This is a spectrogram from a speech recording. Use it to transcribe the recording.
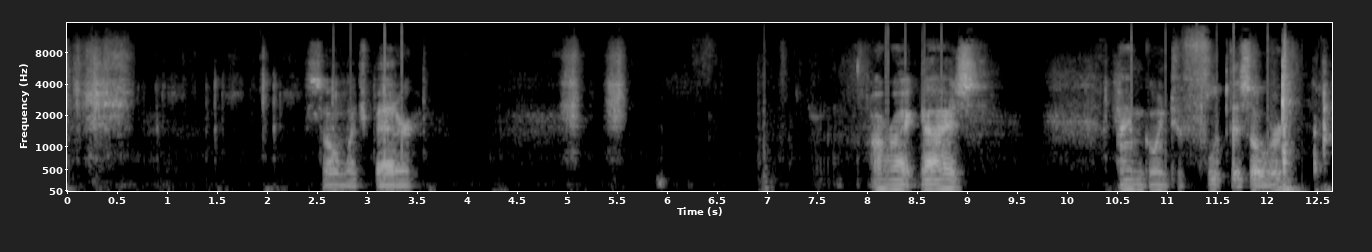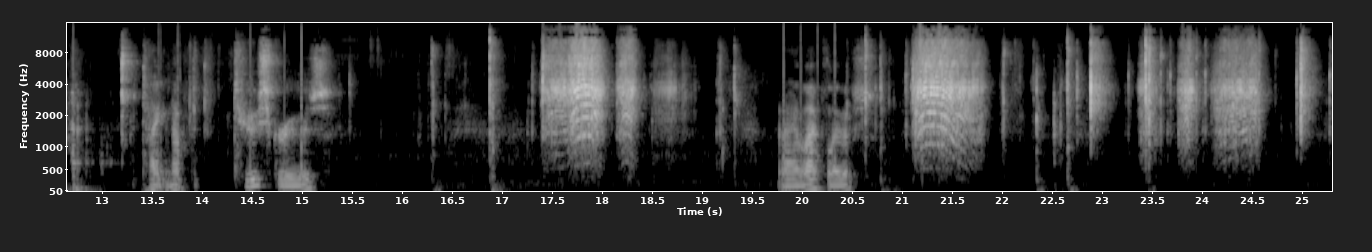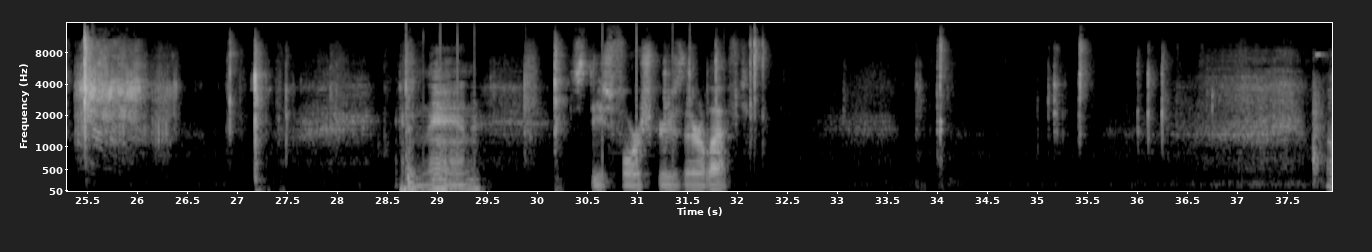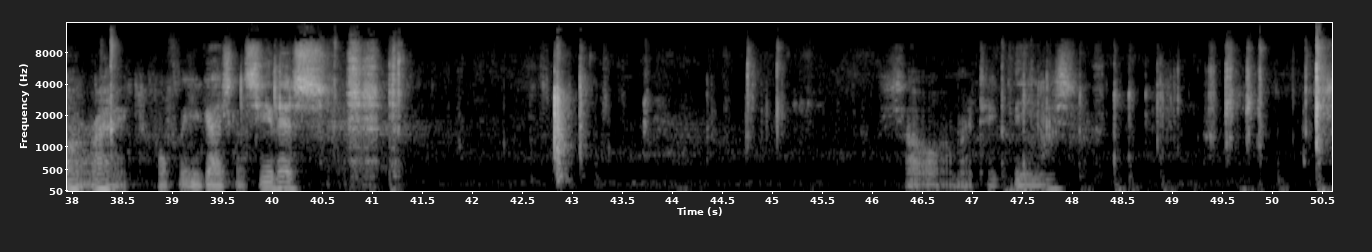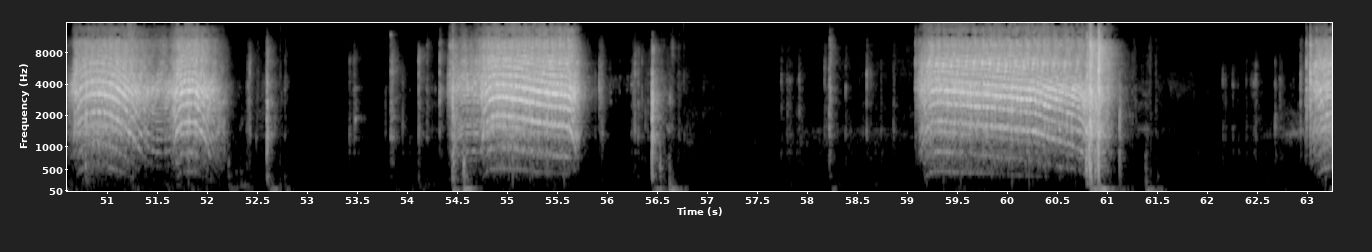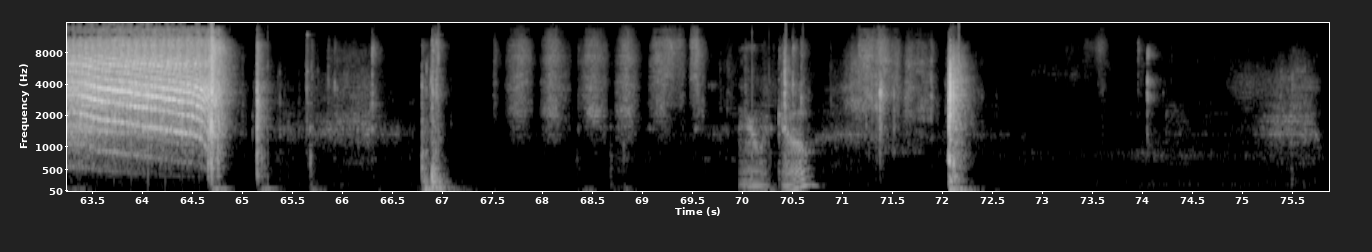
So much better. All right, guys. I'm going to flip this over tighten up the two screws that I left loose. And then it's these four screws that are left. All right, hopefully you guys can see this. take these. There we go.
